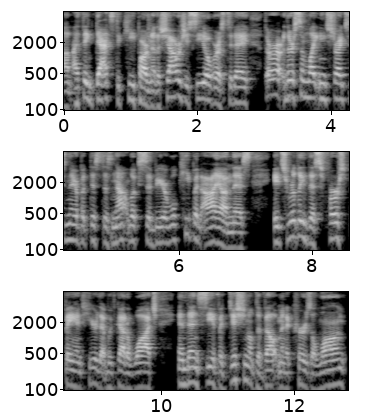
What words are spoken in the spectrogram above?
Um, I think that's the key part. Now, the showers you see over us today, there are there's some lightning strikes in there, but this does not look severe. We'll keep an eye on this. It's really this first band here that we've got to watch and then see if additional development occurs along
